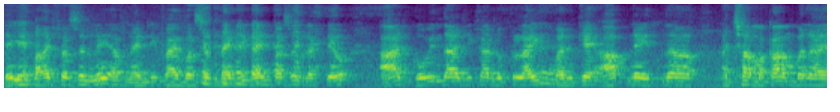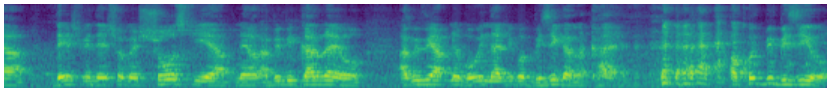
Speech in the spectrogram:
नहीं नहीं पाँच परसेंट नहीं आप 95 परसेंट नाइन्टी नाइन परसेंट लगते हो। आज गोविंदा जी का लुक लाइक बन के आपने इतना अच्छा मकाम बनाया देश विदेशों में शोज़ किए आपने और अभी भी कर रहे हो अभी भी आपने गोविंदा जी को बिज़ी कर रखा है। और खुद भी बिज़ी हो।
